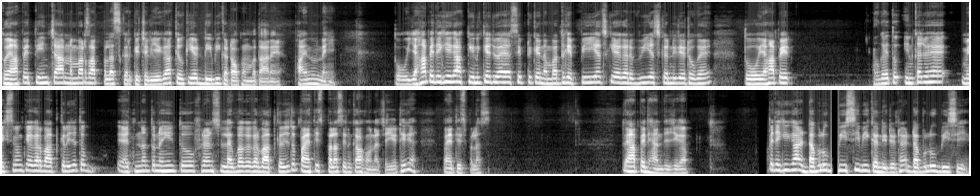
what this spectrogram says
तो यहाँ पे तीन चार नंबर आप प्लस करके चलिएगा, क्योंकि ये डीबी कट ऑफ़ हम बता रहे हैं फाइनल नहीं। तो यहाँ पे देखिएगा, किनके जो है शिफ्ट के नंबर देखिए पी के अगर वी कैंडिडेट हो गए तो यहाँ पे हो गए तो इनका जो है मैक्सिमम की अगर बात कर लीजिए तो इतना तो नहीं तो फ्रेंड्स लगभग अगर बात करिए तो पैंतीस प्लस इनका होना चाहिए, ठीक है? पैंतीस प्लस तो यहाँ पे ध्यान दीजिएगा। यहाँ पे देखिएगा डब्ल्यू बी सी भी कैंडिडेट है डब्ल्यू बी सी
